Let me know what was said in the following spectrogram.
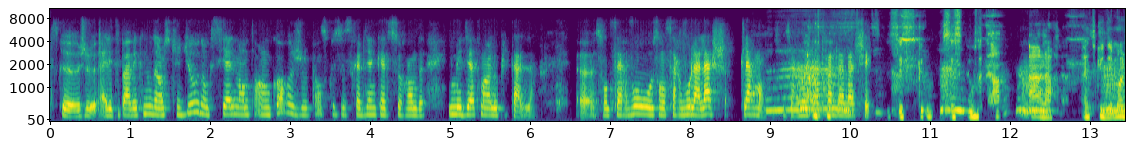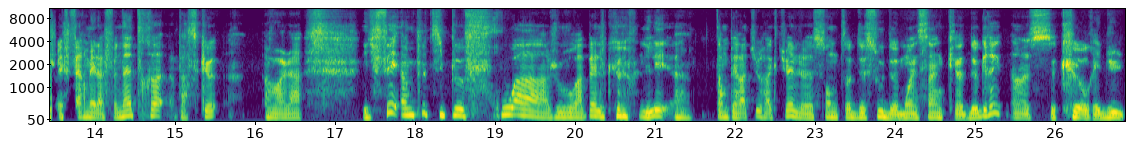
parce qu'elle n'était pas avec nous dans le studio, donc si elle m'entend encore, je pense que ce serait bien qu'elle se rende immédiatement à l'hôpital. Euh, son cerveau, son cerveau la lâche, clairement. Son cerveau est en train de la lâcher. C'est ce que, vous... ah, ah excusez-moi, je vais fermer la fenêtre parce que voilà, il fait un petit peu froid. Je vous rappelle que les euh, températures actuelles sont au-dessous de moins 5 degrés, hein, ce que aurait dû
